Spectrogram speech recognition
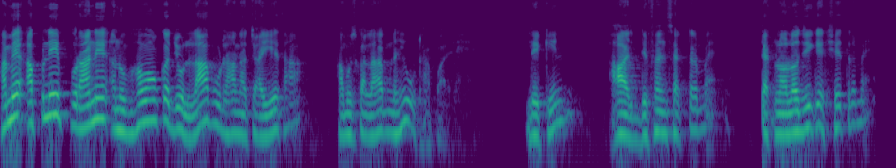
हमें अपने पुराने अनुभवों का जो लाभ उठाना चाहिए था, हम उसका लाभ नहीं उठा पाए। लेकिन आज डिफेंस सेक्टर में, टेक्नोलॉजी के क्षेत्र में,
